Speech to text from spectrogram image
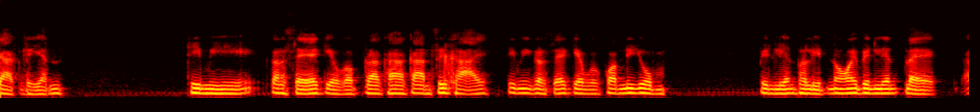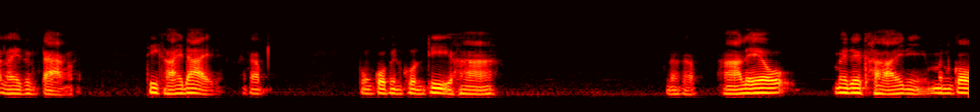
จากเหรียญ ที่มีกระแสเกี่ยวกับราคาการซื้อขาย ที่มีกระแสเกี่ยวกับความนิยม เป็นเหรียญผลิตน้อย เป็นเหรียญแปลกอะไรต่างๆ ที่ขายได้นะครับ ผมก็เป็นคนที่หานะครับ หาแล้วไม่ได้ขายนี่ มันก็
